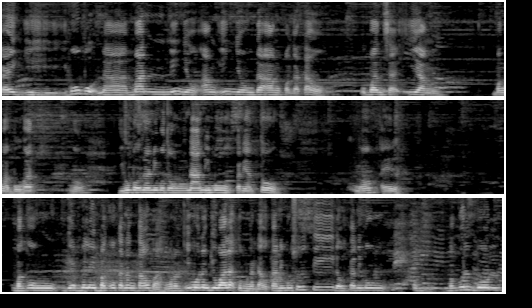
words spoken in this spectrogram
kay gihubo na man ninyo ang inyong daang pagkatao uban sa iyang mga buhat, no? Gihubo na nimo tong nani mo kaniadto. No? Ay bagong gabili bago ka ng tao ba murag imo nang giwala tong mga dautan nimong sulti dautan nimong bagulbol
